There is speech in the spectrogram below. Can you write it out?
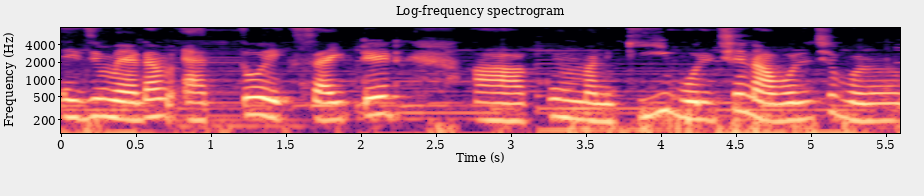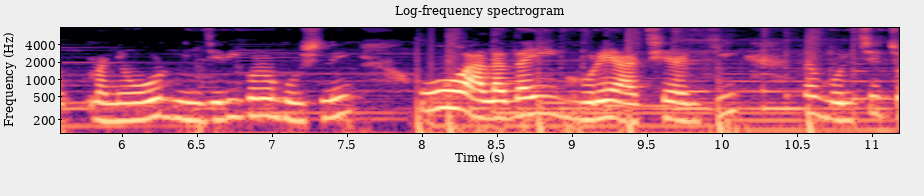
এই যে ম্যাডাম এত এক্সাইটেড মানে কি বলছে, না বলছে বল- মানে ওর নিজেরই কোনো হুঁশ নেই। ও আলাদাই ঘুরে আছে আর কি। তা বলছে, চ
